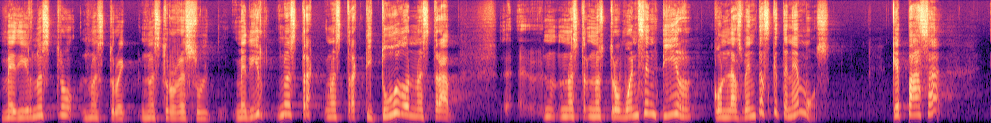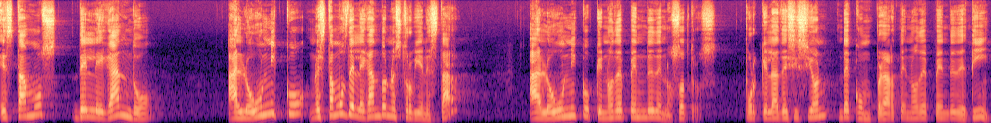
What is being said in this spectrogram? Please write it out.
medir nuestro, nuestro, nuestro medir nuestra, nuestra actitud o nuestra, eh, nuestro, nuestro buen sentir con las ventas que tenemos. ¿Qué pasa? Estamos delegando a lo único, estamos delegando nuestro bienestar a lo único que no depende de nosotros, porque la decisión de comprarte no depende de ti,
